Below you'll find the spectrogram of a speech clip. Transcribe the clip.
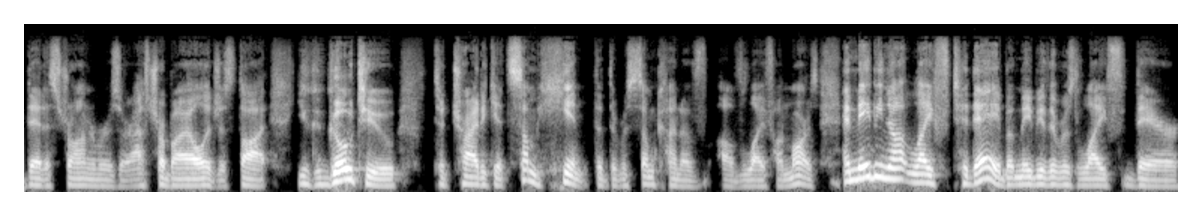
that astronomers or astrobiologists thought you could go to to try to get some hint that there was some kind of of life on mars. And maybe not life today but maybe there was life there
